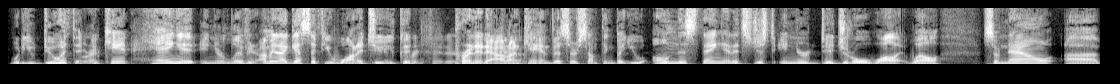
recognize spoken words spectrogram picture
what do you do with it? You can't hang it in your living room. I mean, I guess if you wanted to, you, could print it print it out on canvas or something, but you own this thing and it's just in your digital wallet. Well, so now, uh,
